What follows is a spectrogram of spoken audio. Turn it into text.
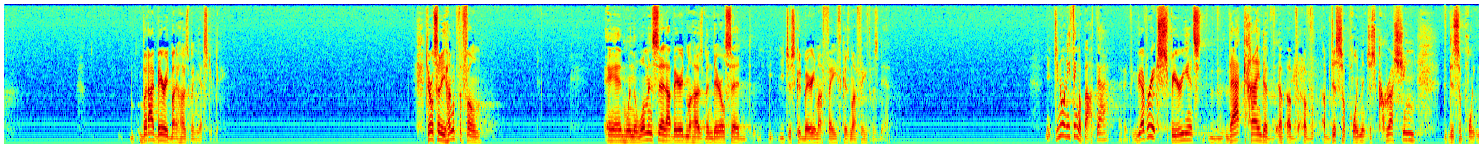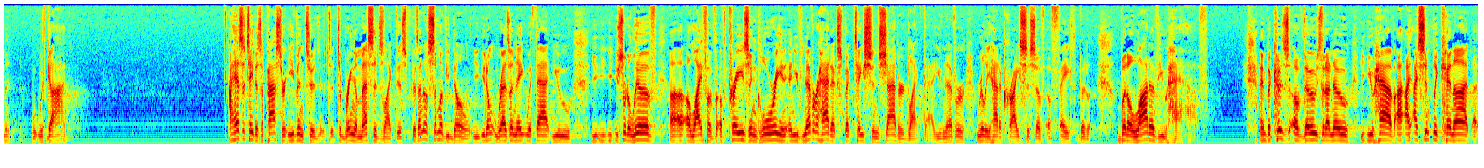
but I buried my husband yesterday. Daryl said he hung up the phone. And when the woman said, I buried my husband, Daryl said, You just could bury my faith because my faith was dead. Do you know anything about that? Have you ever experienced that kind of, of, of, of disappointment, just crushing disappointment with God? I hesitate as a pastor even to, to, to, bring a message like this because I know some of you don't. You, you don't resonate with that. You, you, you sort of live uh, a life of, of praise and glory, and, and, you've never had expectations shattered like that. You've never really had a crisis of, of faith, but, but a lot of you have. And because of those that I know you have, I, I simply cannot. Uh,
